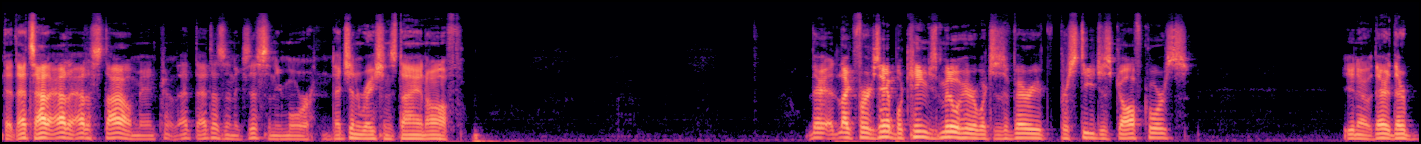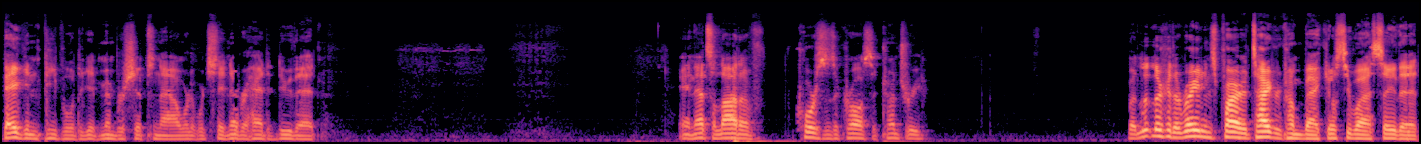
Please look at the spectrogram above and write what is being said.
that that's out of, out of out of style, man. That that doesn't exist anymore. That generation's dying off. There, like for example, Kings Mill here, which is a very prestigious golf course. You know, they're they're begging people to get memberships now, which they never had to do that. And that's a lot of courses across the country. But look, look at the ratings prior to Tiger comeback. You'll see why I say that.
